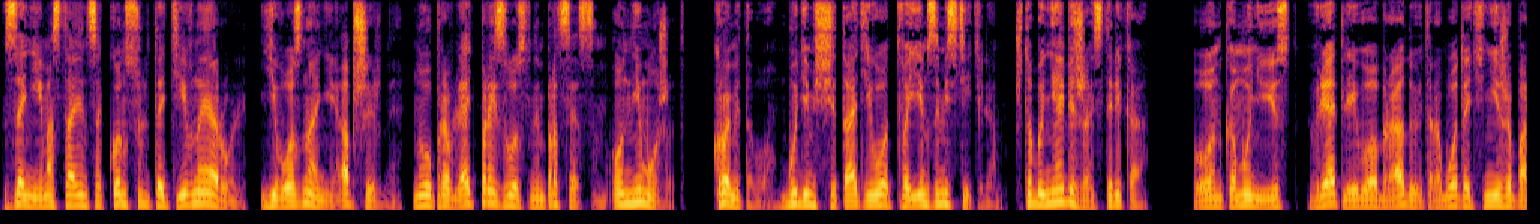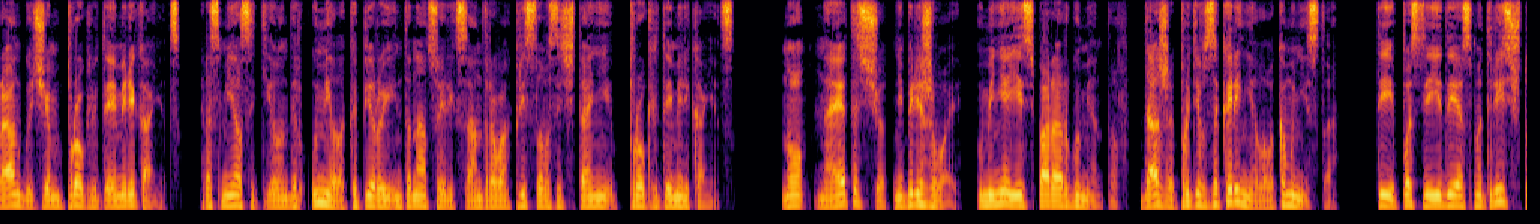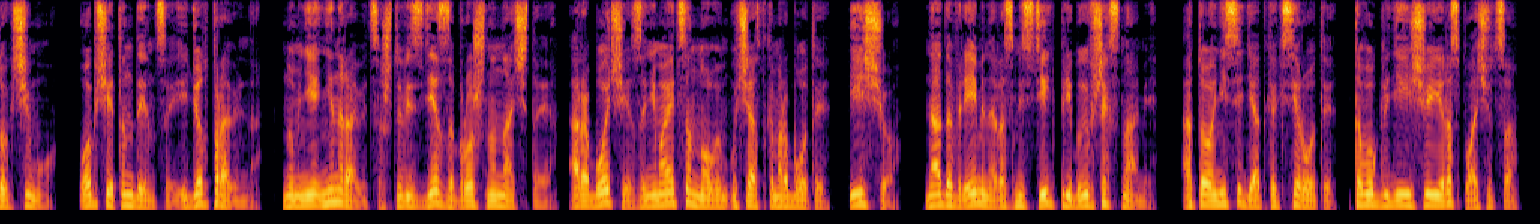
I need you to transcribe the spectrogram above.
За ним останется консультативная роль. Его знания обширны, но управлять производственным процессом он не может. Кроме того, будем считать его твоим заместителем, чтобы не обижать старика. Он коммунист. Вряд ли его обрадует работать ниже по рангу, чем проклятый американец. Рассмеялся Тиландер, умело копируя интонацию Александрова при словосочетании «проклятый американец». Но на этот счет не переживай. У меня есть пара аргументов, даже против закоренелого коммуниста. Ты после еды осмотрись, что к чему. Общая тенденция идет правильно, но мне не нравится, что везде заброшено начатое, а рабочие занимаются новым участком работы. И еще, надо временно разместить прибывших с нами, а то они сидят как сироты, того гляди еще и расплачутся.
